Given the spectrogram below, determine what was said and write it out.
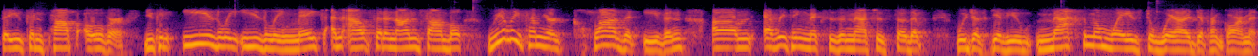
that you can pop over. You can easily, easily make an outfit, an ensemble, really from your closet even. Um, everything mixes and matches so that we just give you maximum ways to wear a different garment.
